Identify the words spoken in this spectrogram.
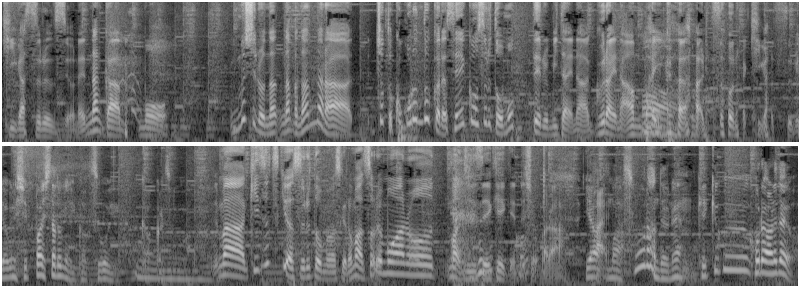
気がするんですよね。なんか、もう、むしろな、なんかなんなら、ちょっと心のどっかで成功すると思ってるみたいなぐらいな塩梅がありそうな気がする。逆に失敗した時にがすごいがっかりする、まあ、傷つきはすると思いますけど、まあ、それもあの、まあ、人生経験でしょうから。いや、はい。まあそうなんだよね、うん。結局これあれだよ。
